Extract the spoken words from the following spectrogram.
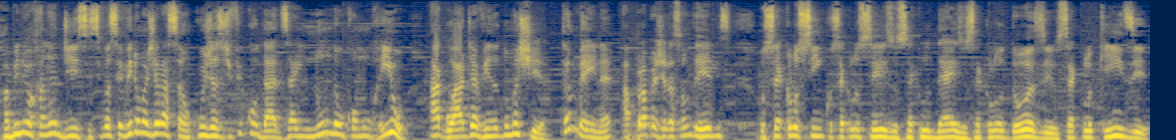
Rabino Yohanan disse: se você vira uma geração cujas dificuldades a inundam como um rio, aguarde a vinda do Mashiach. Também, né? A própria geração deles, o século V, o século VI, o século X, o século XII, o século XV,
